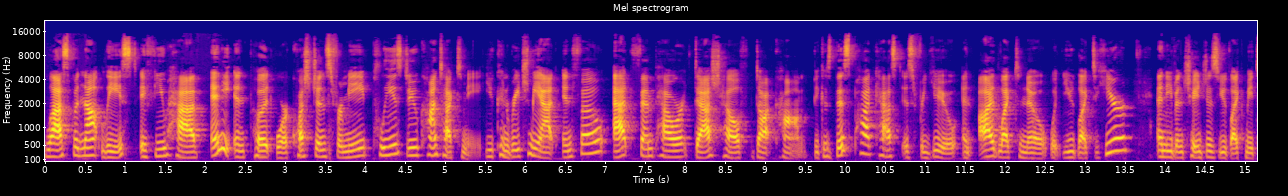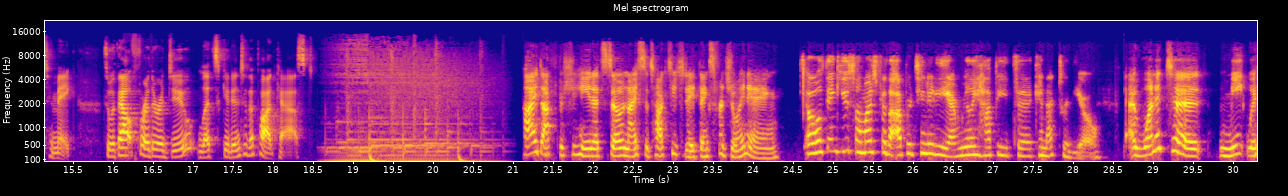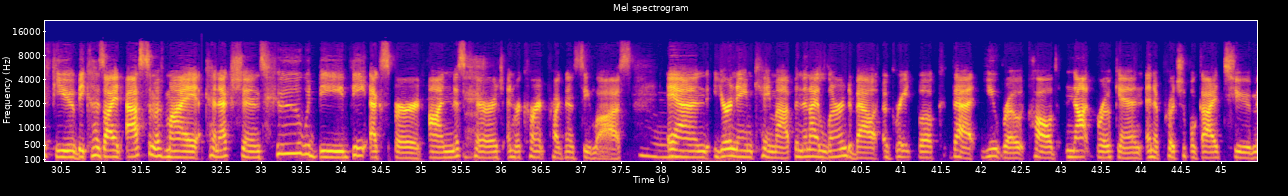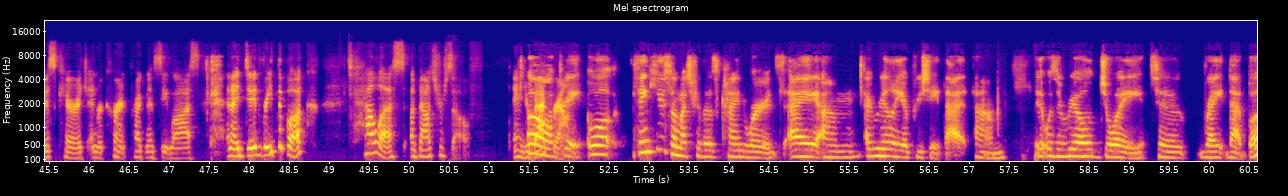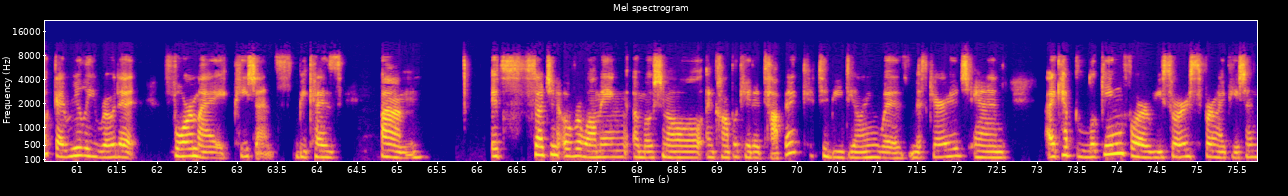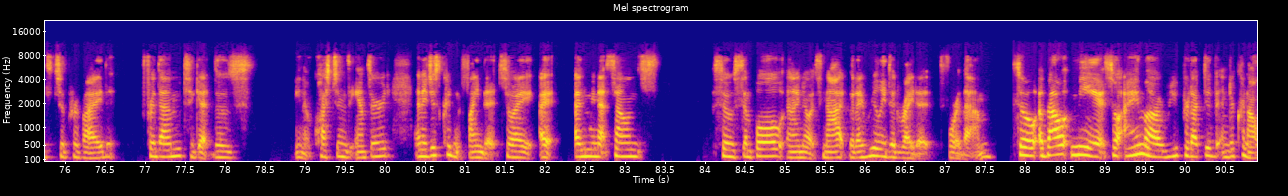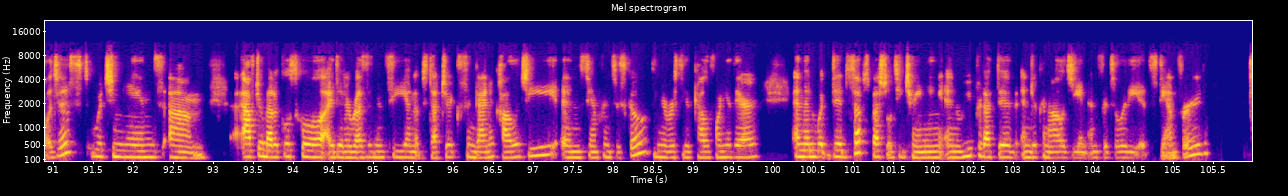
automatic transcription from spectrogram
Last but not least, if you have any input or questions for me, please do contact me. You can reach me at info at fempower-health.com because this podcast is for you and I'd like to know what you'd like to hear and even changes you'd like me to make. So without further ado, let's get into the podcast. Hi, Dr. Shahine. It's so nice to talk to you today. Thanks for joining. Oh, thank you so much for the opportunity. I'm really happy to connect with you. I wanted to meet with you because I had asked some of my connections who would be the expert on miscarriage and recurrent pregnancy loss. Mm. And your name came up. And then I learned about a great book that you wrote called Not Broken An Approachable Guide to Miscarriage and Recurrent Pregnancy Loss. And I did read the book. Tell us about yourself and your oh, background. Great. Well, thank you so much for those kind words. I um, I really appreciate that. Um, it was a real joy to write that book. I really wrote it for my patients because um, it's such an overwhelming, emotional, and complicated topic to be dealing with miscarriage. And I kept looking for a resource for my patients to provide for them to get those you know questions answered and i just couldn't find it so i i i mean that sounds so simple and i know it's not but i really did write it for them. So about me so i'm a reproductive endocrinologist which means um, after medical school i did a residency in obstetrics and gynecology in san francisco the university of california there and then what did subspecialty training in reproductive endocrinology and infertility at stanford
